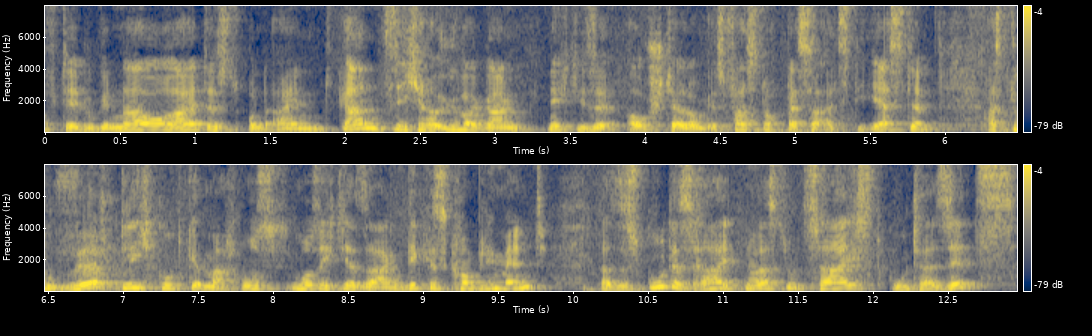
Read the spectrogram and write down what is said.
auf der du genau reitest und ein ganz sicherer Übergang. Nicht? Diese Aufstellung ist fast noch besser als die erste. Hast du wirklich gut gemacht, muss, muss ich dir sagen. Dickes Kompliment. Das ist gutes Reiten, was du zeigst. Guter Sitz,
